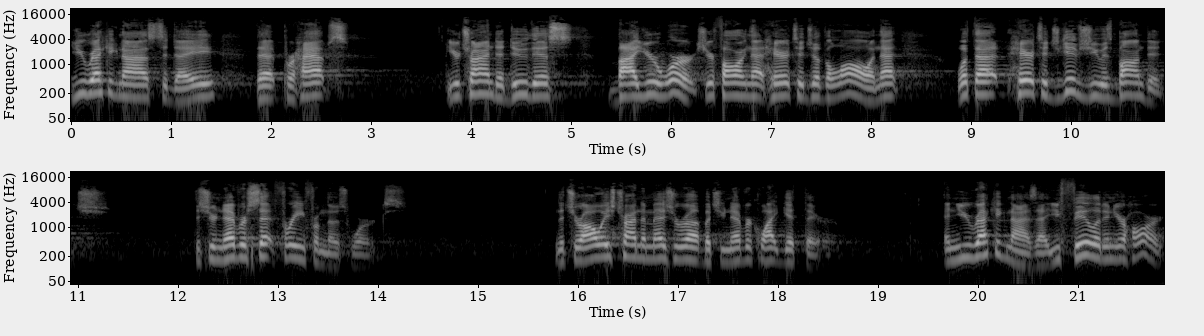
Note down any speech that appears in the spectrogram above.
You recognize today that perhaps you're trying to do this by your works. You're following that heritage of the law, and that what that heritage gives you is bondage. That you're never set free from those works. That you're always trying to measure up, but you never quite get there. And you recognize that. You feel it in your heart.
